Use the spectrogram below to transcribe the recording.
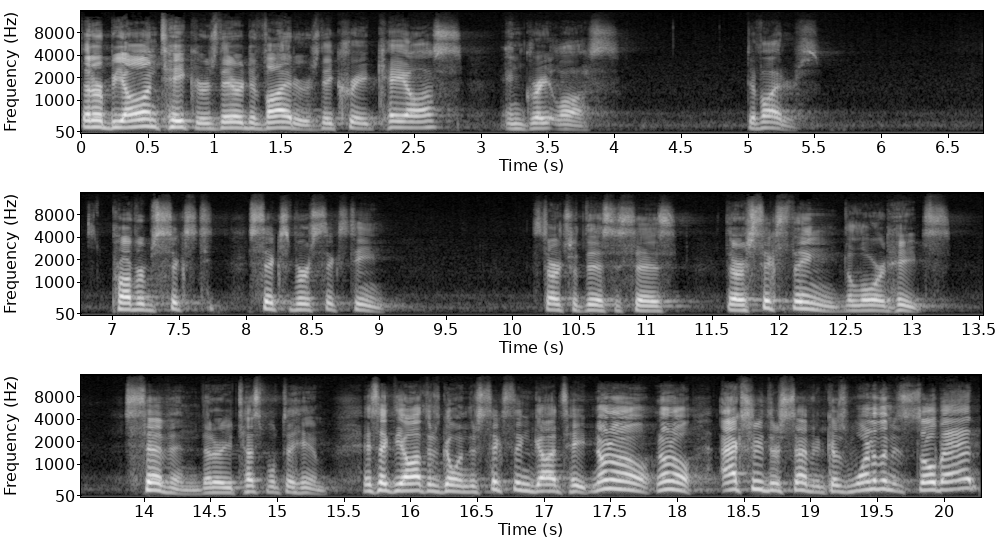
that are beyond takers, they are dividers. They create chaos and great loss. Dividers. Proverbs 6, 6, verse 16 starts with this it says, There are six things the Lord hates, seven that are detestable to him. It's like the author's going, There's six things God's hate. No, no, no, no, no. Actually, there's seven because one of them is so bad,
